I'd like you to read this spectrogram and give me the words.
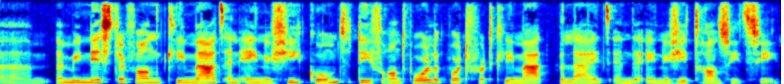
um, een minister van Klimaat en Energie komt. die verantwoordelijk wordt voor het klimaatbeleid en de energietransitie.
